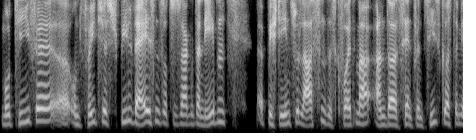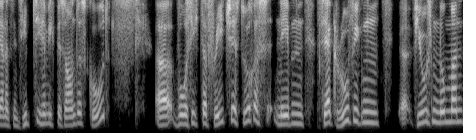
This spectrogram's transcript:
Motive äh, und Free Jazz Spielweisen sozusagen daneben äh, bestehen zu lassen. Das gefällt mir an der San Francisco aus dem Jahr 1970 nämlich besonders gut. Äh, wo sich der Free Jazz durchaus neben sehr groovigen äh, Fusion-Nummern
